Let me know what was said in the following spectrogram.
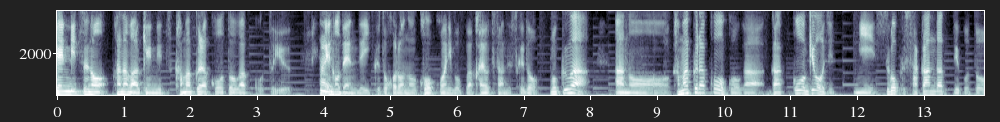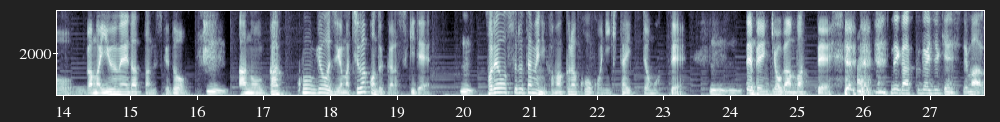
県立の神奈川県立鎌倉高等学校という江ノ電で行くところの高校に僕は通ってたんですけど、僕はあのー鎌倉高校が学校行事にすごく盛んだっていうことがまあ有名だったんですけど、うん。あの学校行事がまあ中学校の時から好きで、うん、それをするために鎌倉高校に行きたいって思って、うんうん、で勉強頑張ってはい、で学外受験してまあ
